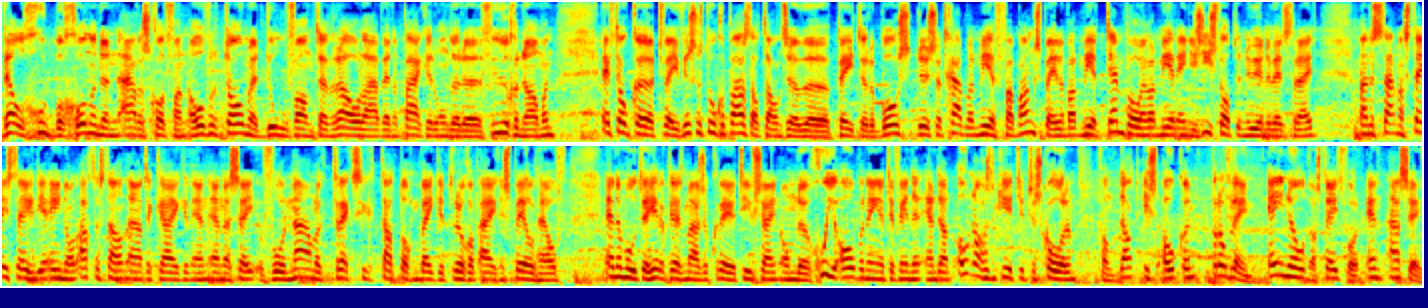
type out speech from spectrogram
wel goed begonnen. Een aardig schot van Overtoom. Het doel van Ten Rauwela werd een paar keer onder vuur genomen. Heeft ook twee wissels toegepast. Althans Peter Bos. Dus het gaat wat meer van spelen. Wat meer tempo en wat meer energie stopt er nu in de wedstrijd. Maar het staat nog steeds tegen die 1-0 achterstand aan te kijken. En NRC voornamelijk trekt zich dat toch een beetje terug op eigen speelhelft. En dan moet de Heracles maar zo creatief zijn om de goede openingen te vinden. En dan ook nog eens een keertje te scoren. Van dat is ook een probleem. 1-0 nog steeds voor NAC.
